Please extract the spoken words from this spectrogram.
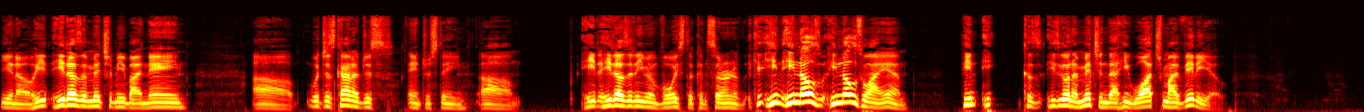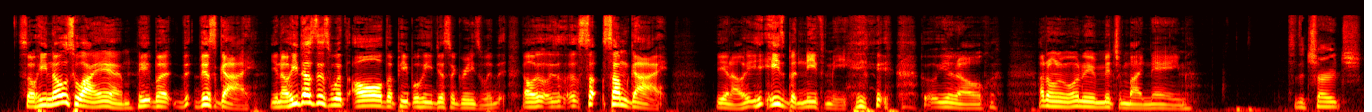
You know, he he doesn't mention me by name, uh, which is kind of just interesting. Um, he he doesn't even voice the concern of he he knows he knows who I am. He because he, he's going to mention that he watched my video. So he knows who I am. He, but th- this guy, you know, he does this with all the people he disagrees with. Oh, uh, uh, some guy, you know, he, he's beneath me. you know, I don't want to even mention my name. To the church,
